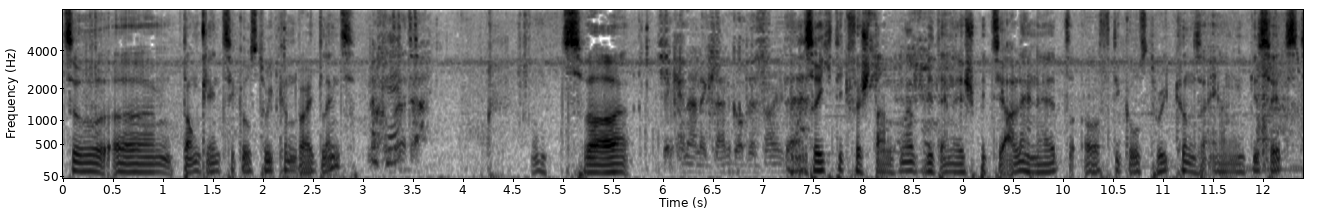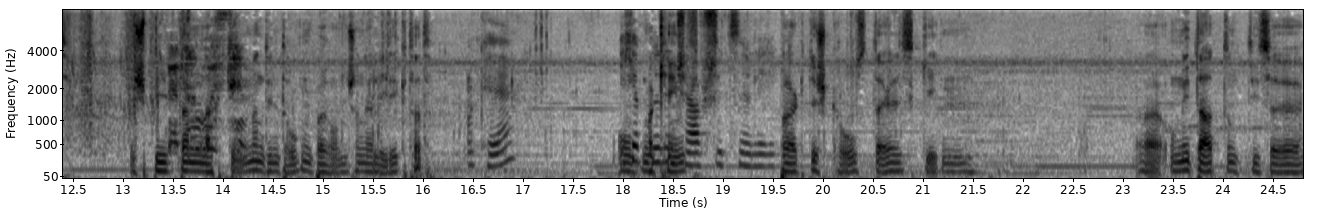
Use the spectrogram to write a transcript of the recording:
zu ähm, Don Clancy Ghost Recon Wildlands. Okay. Und zwar, wenn ich es richtig verstanden habe, wird eine Spezialeinheit auf die Ghost Recons eingesetzt. Das spielt dann, nachdem man den Drogenbaron schon erledigt hat. okay. Und Ich habe man nur den kämpft Scharfschützen erledigt. praktisch großteils gegen äh, Unitat und diese,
